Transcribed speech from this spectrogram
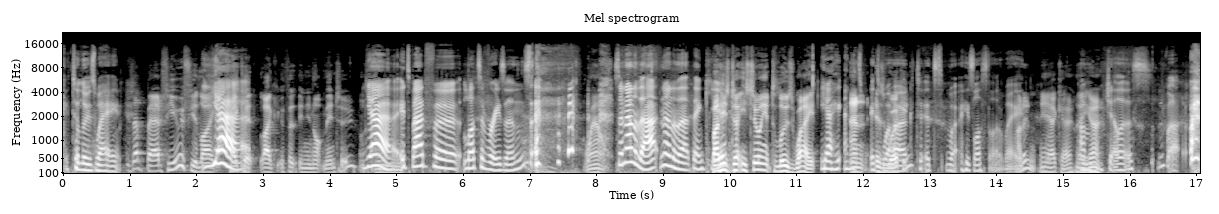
like to lose weight. Is that bad for you if you like Yeah. take it like if it, and you're not meant to? Yeah, it's bad for lots of reasons. Wow. so none of that, none of that. Thank you. But he's do- he's doing it to lose weight. yeah, he, and, and it's, it's is worked. working? It's wo- he's lost a lot of weight. I didn't. Yeah. Okay. There I'm you go. jealous, but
